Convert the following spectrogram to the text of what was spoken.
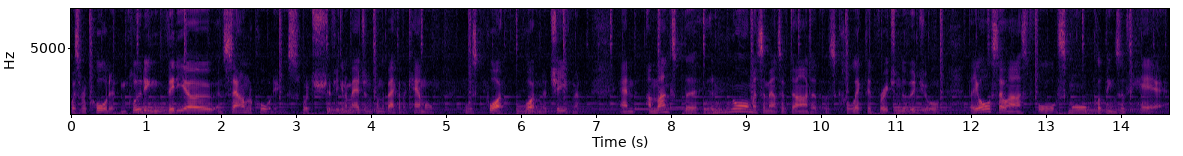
was recorded, including video and sound recordings, which, if you can imagine, from the back of a camel, was quite, quite an achievement. And amongst the enormous amounts of data that was collected for each individual, they also asked for small clippings of hair.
